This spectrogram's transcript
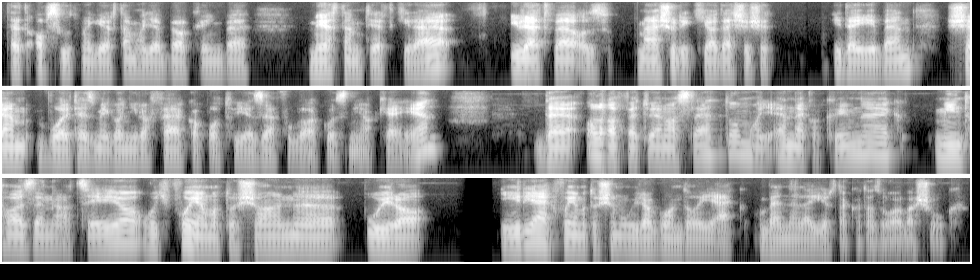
tehát abszolút megértem, hogy ebbe a könyvbe miért nem tért ki rá, illetve az második kiadás eset idejében sem volt ez még annyira felkapott, hogy ezzel foglalkoznia kelljen de alapvetően azt látom, hogy ennek a könyvnek mintha az lenne a célja, hogy folyamatosan újra írják, folyamatosan újra gondolják a benne leírtakat az olvasók.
